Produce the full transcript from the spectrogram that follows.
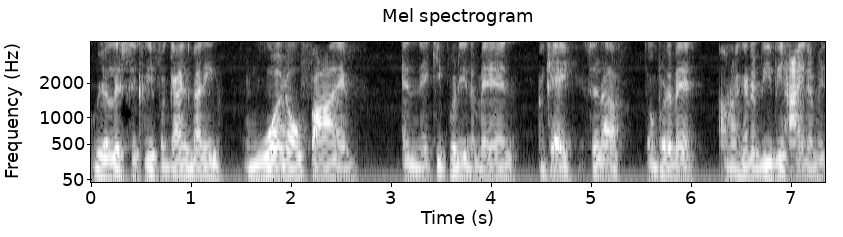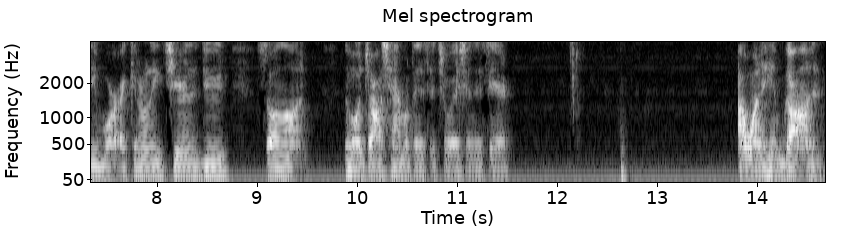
Realistically, if a guy's batting 105 and they keep putting him in, okay, it's enough. Don't put him in. I'm not gonna be behind him anymore. I can only cheer the dude so long. The whole Josh Hamilton situation this year. I wanted him gone.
